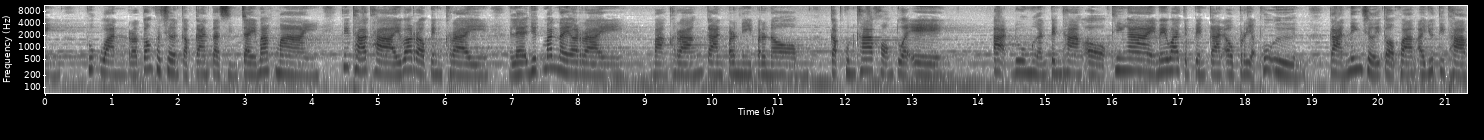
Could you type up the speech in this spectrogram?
ง ทุกวันเราต้องเผชิญกับการตัดสินใจมากมาย ที่ท้าทายว่าเราเป็นใคร และยึดมั่นในอะไร บางครั้งการประนีประนอม กับคุณค่าของตัวเอง อาจดูเหมือนเป็นทางออกที่ง่ายไม่ว่าจะเป็นการเอาเปรียบผู้อื่น การนิ่งเฉยต่อความอายุติธรรม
